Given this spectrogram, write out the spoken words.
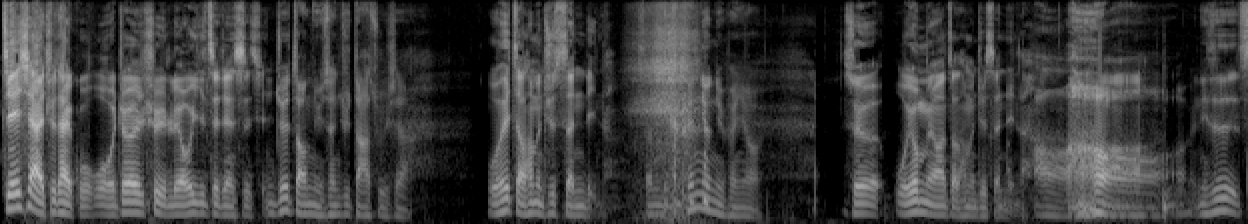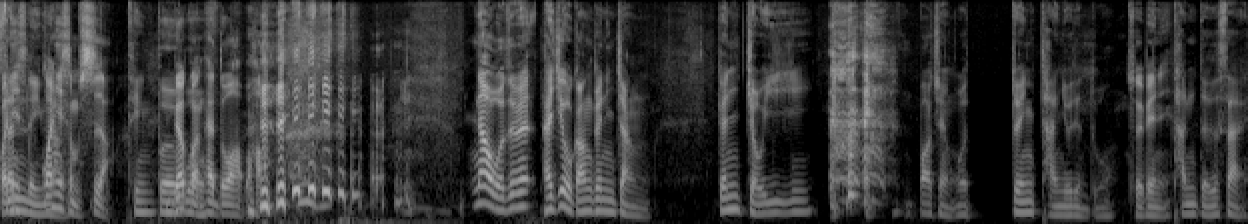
接下来去泰国，我就会去留意这件事情。你就会找女生去大树下？我会找他们去森林啊。森林？跟你有女朋友？所以我又没有要找他们去森林了。哦，你是森林，关你什么事啊？听，不要管太多好不好？那我这边还记得我刚刚跟你讲，跟九一一，抱歉，我最近谈有点多，随便你谈德赛，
